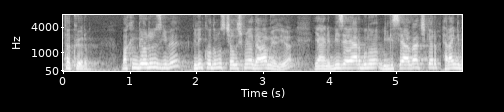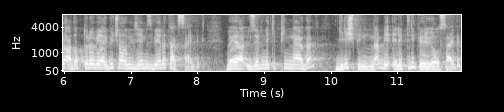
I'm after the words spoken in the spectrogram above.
takıyorum. Bakın gördüğünüz gibi Blink kodumuz çalışmaya devam ediyor. Yani biz eğer bunu bilgisayardan çıkarıp herhangi bir adaptöre veya güç alabileceğimiz bir yere taksaydık veya üzerindeki pinlerden giriş pininden bir elektrik veriyor olsaydık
